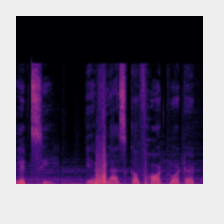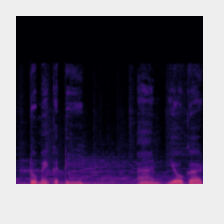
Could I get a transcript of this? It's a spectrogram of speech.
Let's see. A flask of hot water to make a tea and yogurt.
